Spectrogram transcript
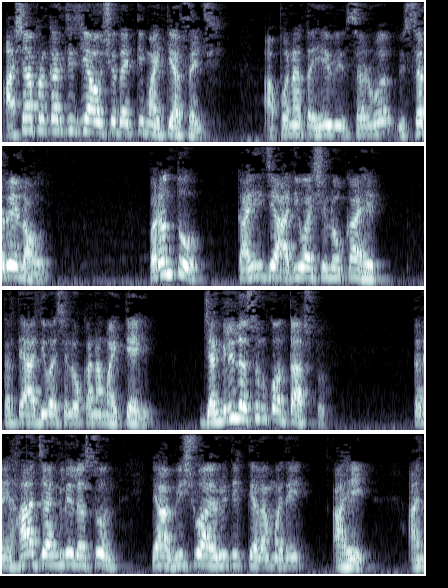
अशा प्रकारची जी औषधं आहेत ती माहिती असायची. आपण आता हे वि- सर्व विसरलेलो आहोत. परंतु काही जे आदिवासी लोक आहेत तर त्या आदिवासी लोकांना माहिती आहे. जंगली लसूण कोणता असतो? तर हा जंगली लसूण या विश्व आयुर्वेदिक तेलामध्ये आहे. आणि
